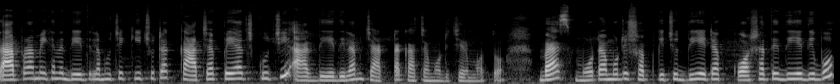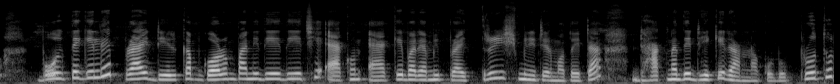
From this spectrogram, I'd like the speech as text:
তারপর আমি এখানে দিয়ে দিলাম হচ্ছে কিছুটা কাঁচা পেঁয়াজ কুচি আর দিয়ে দিলাম চারটা কাঁচামরিচের মতো। ব্যাস, মোটামুটি সব কিছু দিয়ে এটা কষাতে দিয়ে দিব। বলতে গেলে প্রায় দেড় কাপ গরম পানি দিয়ে দিয়েছি। এখন একেবারে আমি প্রায় ত্রিশ মিনিটের মতো এটা ঢাকনা দিয়ে ঢেকে রান্না করব। প্রথম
